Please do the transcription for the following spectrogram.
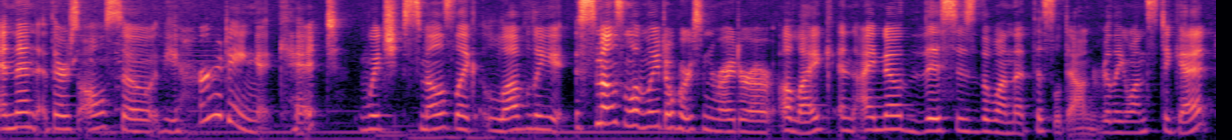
And then there's also the herding kit, which smells like lovely, smells lovely to horse and rider alike. And I know this is the one that Thistledown really wants to get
